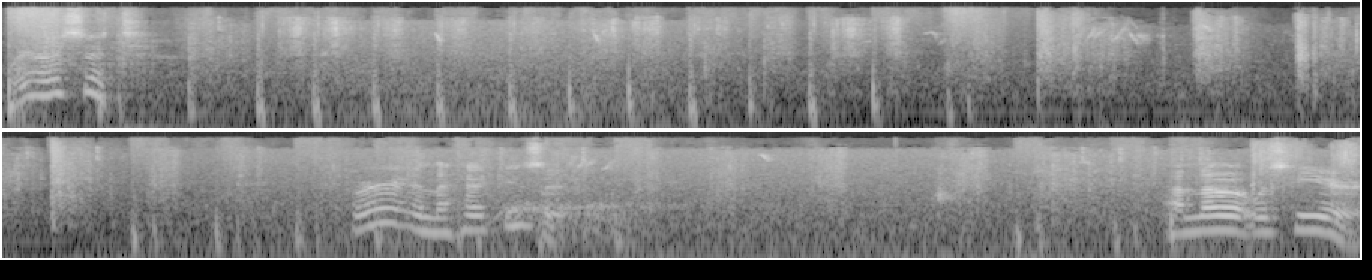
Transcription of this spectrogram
Where is it? Where in the heck is it? I know it was here.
